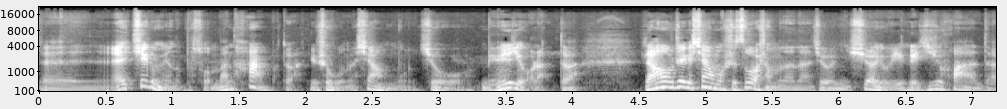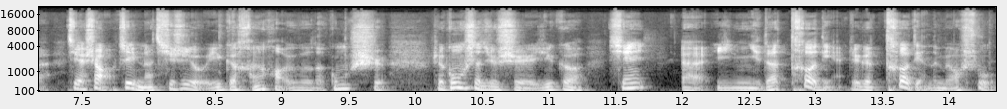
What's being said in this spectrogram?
嗯，哎，这个名字不错，Mind Hub，对吧？于是我们项目就名就有了，对吧？然后这个项目是做什么的呢？就是你需要有一个一句话的介绍。这里呢，其实有一个很好用的公式，这公式就是一个先呃以你的特点，这个特点的描述，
